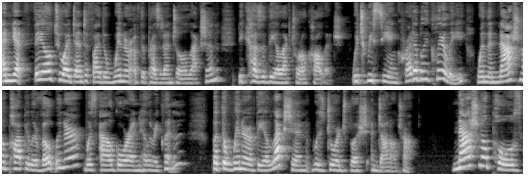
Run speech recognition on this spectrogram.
and yet fail to identify the winner of the presidential election because of the Electoral College, which we see incredibly clearly when the national popular vote winner was Al Gore and Hillary Clinton, but the winner of the election was George Bush and Donald Trump. National polls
